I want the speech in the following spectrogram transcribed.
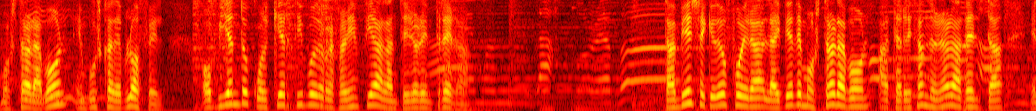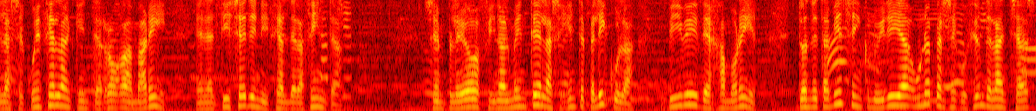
mostrar a Bond en busca de Blofeld, obviando cualquier tipo de referencia a la anterior entrega. También se quedó fuera la idea de mostrar a Bond aterrizando en ala delta en la secuencia en la que interroga a Marie, en el teaser inicial de la cinta. Se empleó finalmente en la siguiente película, Vive y deja morir, donde también se incluiría una persecución de lanchas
